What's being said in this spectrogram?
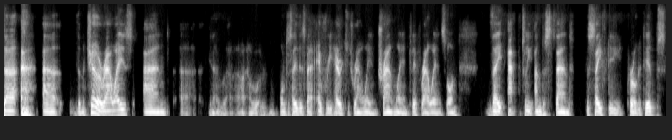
uh, uh, the mature railways, and uh, you know, I, I, want to say this about every heritage railway and tramway and cliff railway and so on, they actually understand the safety prerogatives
